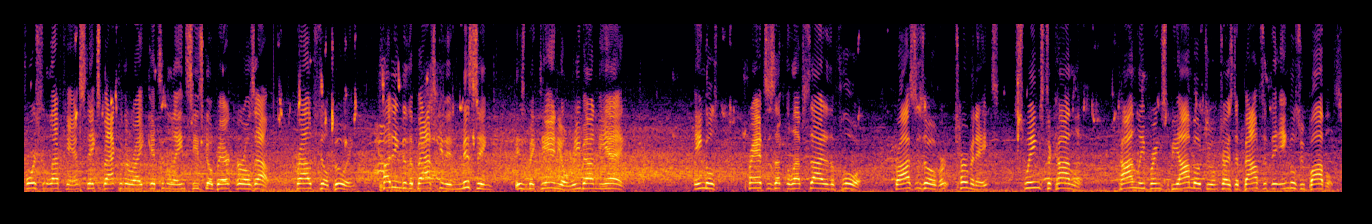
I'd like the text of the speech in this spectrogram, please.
forced to the left hand, snakes back to the right, gets in the lane, sees Gobert, curls out. Crowd still booing. Cutting to the basket and missing is McDaniel. Rebound Niang. Ingles prances up the left side of the floor. Crosses over, terminates, swings to Conley. Conley brings Biyombo to him, tries to bounce it to Ingles, who bobbles.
